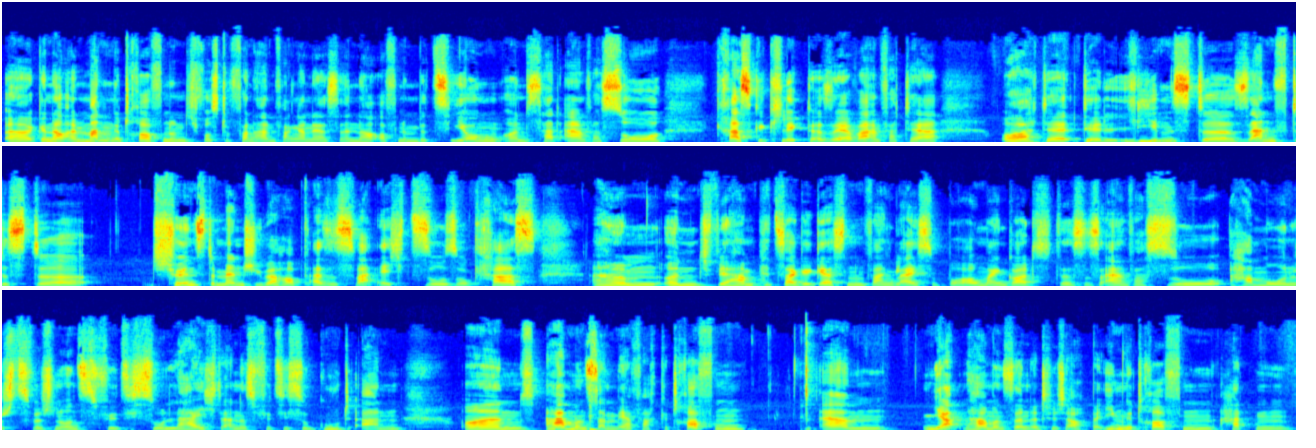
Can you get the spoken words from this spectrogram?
äh, genau einen Mann getroffen und ich wusste von Anfang an, er ist in einer offenen Beziehung und es hat einfach so krass geklickt. Also er war einfach der oh, der, der liebendste, sanfteste, schönste Mensch überhaupt. Also es war echt so, so krass. Ähm, und wir haben Pizza gegessen und waren gleich so, boah, oh mein Gott, das ist einfach so harmonisch zwischen uns. Es fühlt sich so leicht an, es fühlt sich so gut an. Und haben uns dann mehrfach getroffen. Ähm, ja, haben uns dann natürlich auch bei ihm getroffen, hatten,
